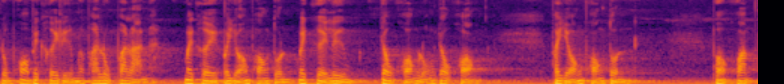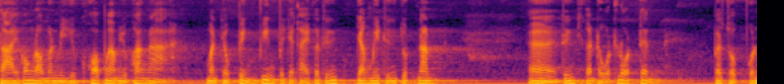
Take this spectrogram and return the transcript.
หลวงพ่อไม่เคยลืมนะพระลูกพระหลานนะไม่เคยประยองพองตน ไม่เคยลืมเจ้าของหลงเจ้าของพยองพองตน เพราะความตายของเรามันมีอยู่ครอบงำอยู่ข้างหน้า มันจะวิ่งวิ่งไปยังไงก็ถึงยังมีถึงจุดนั้น ถึงจะกระโดดโลดเต้น ประสบผล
